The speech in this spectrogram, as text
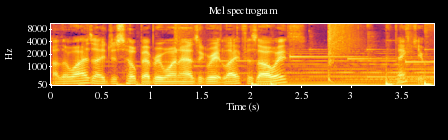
Otherwise, I just hope everyone has a great life as always. Thank you.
